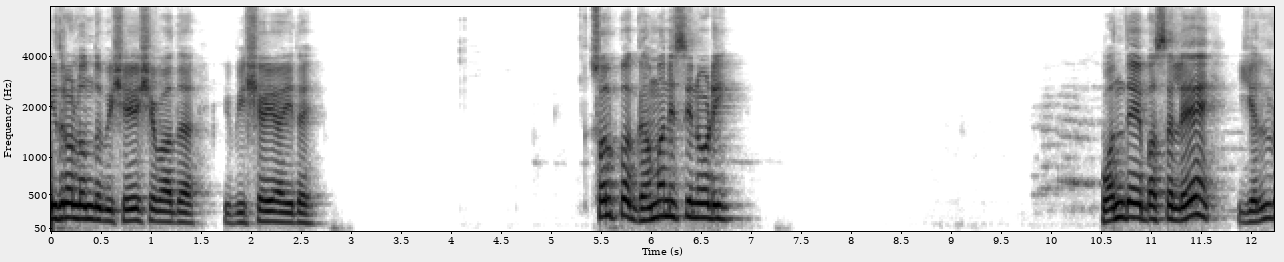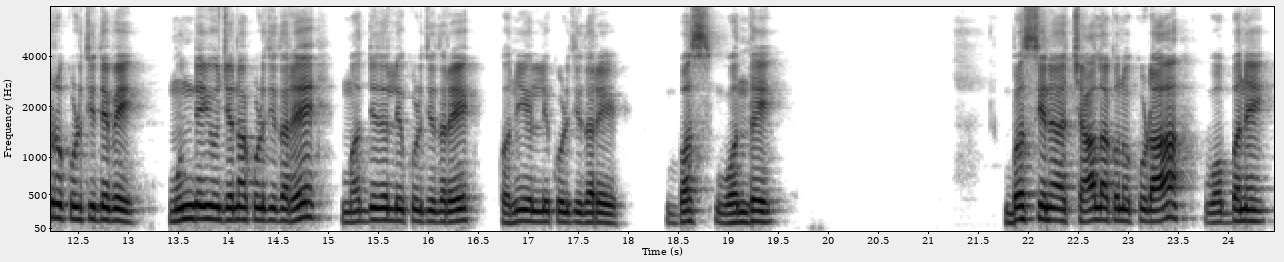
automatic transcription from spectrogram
ಇದರಲ್ಲೊಂದು ವಿಶೇಷವಾದ ವಿಷಯ ಇದೆ. ಸ್ವಲ್ಪ ಗಮನಿಸಿ ನೋಡಿ. ಒಂದೇ ಬಸ್ಸಲ್ಲೇ ಎಲ್ಲರೂ ಕುಳಿತಿದ್ದೇವೆ. ಮುಂದೆಯೂ ಜನ ಕುಳಿತಿದ್ದಾರೆ, ಮಧ್ಯದಲ್ಲಿ ಕುಳಿತಿದ್ದಾರೆ, ಕೊನೆಯಲ್ಲಿ ಕುಳಿತಿದ್ದಾರೆ. ಬಸ್ ಒಂದೇ. ಬಸ್ಸಿನ ಚಾಲಕನು ಕೂಡ ಒಬ್ಬನೇ.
